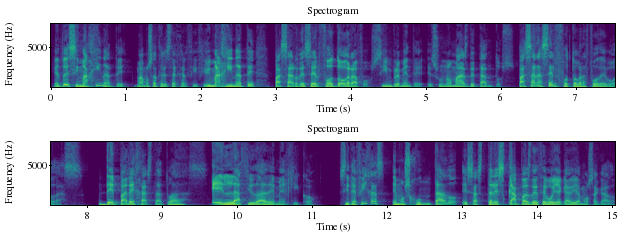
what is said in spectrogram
Entonces imagínate, vamos a hacer este ejercicio, imagínate pasar de ser fotógrafo, simplemente es uno más de tantos, pasar a ser fotógrafo de bodas, de parejas tatuadas, en la Ciudad de México. Si te fijas, hemos juntado esas tres capas de cebolla que habíamos sacado.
